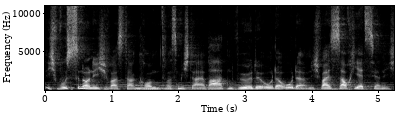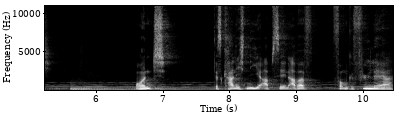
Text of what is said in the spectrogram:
ich wusste noch nicht, was da kommt, was mich da erwarten würde oder oder. Und ich weiß es auch jetzt ja nicht. Und das kann ich nie absehen, aber vom Gefühl her,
